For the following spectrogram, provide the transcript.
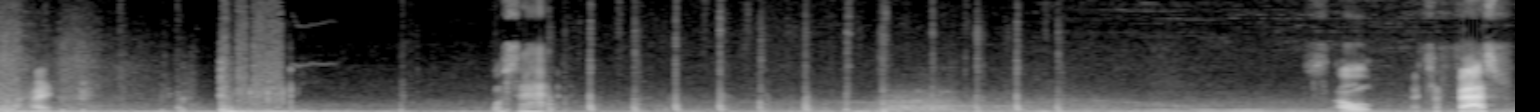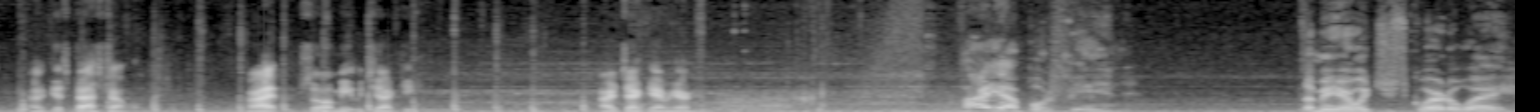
All right. What's that? Oh, it's a fast, I guess fast travel. All right, so I'll meet with Jackie. All right, Jackie, I'm here. Hiya, por fin. Let me hear what you squared away.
